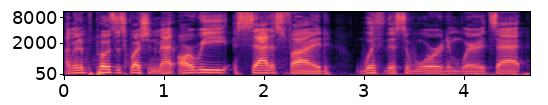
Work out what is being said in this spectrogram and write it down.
I'm going to propose this question, Matt. Are we satisfied with this award and where it's at?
